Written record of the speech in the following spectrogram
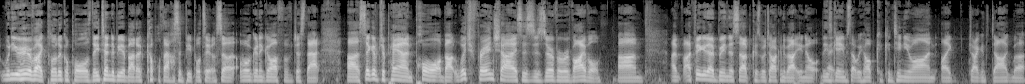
when you hear of like political polls, they tend to be about a couple thousand people too. So we're going to go off of just that. Uh, Sega of Japan poll about which franchises deserve a revival. Um, I, I figured I'd bring this up because we're talking about you know these Right. games that we hope can continue on, like Dragon's Dogma.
